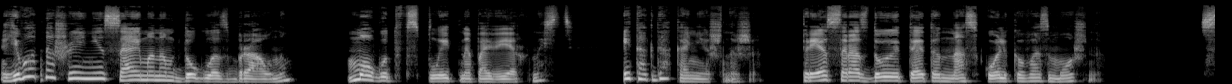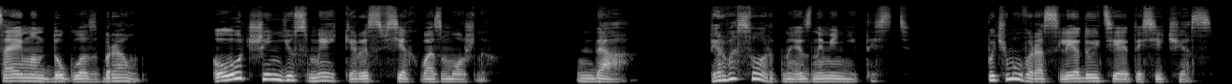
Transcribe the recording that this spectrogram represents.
Его отношения с Саймоном Дуглас Брауном могут всплыть на поверхность, и тогда, конечно же, пресса раздует это насколько возможно. Саймон Дуглас Браун лучший ньюсмейкер из всех возможных. Да, первосортная знаменитость. Почему вы расследуете это сейчас?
